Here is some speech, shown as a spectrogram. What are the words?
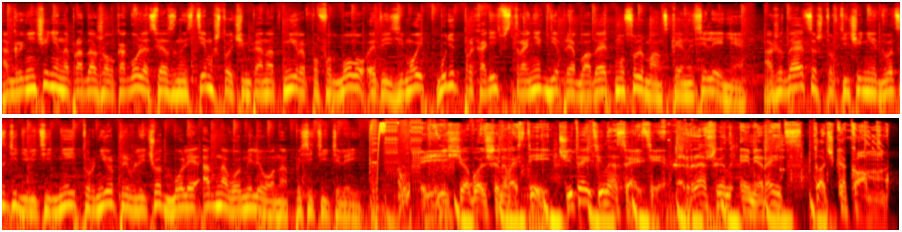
Ограничения на продажу алкоголя связаны с тем, что чемпионат мира по футболу этой зимой будет проходить в стране, где преобладает мусульманское население. Ожидается, что в течение 29 дней турнир привлечет более 1 миллиона посетителей. Еще больше новостей читайте на сайте RussianEmirates.com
